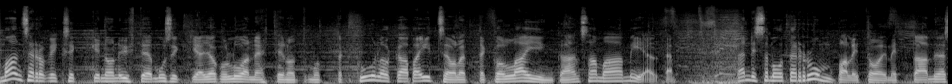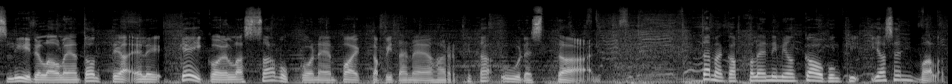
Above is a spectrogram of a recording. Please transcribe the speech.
Manserokiksikin on yhteen musiikkia joku luonnehtinut, mutta kuunnelkaapa itse oletteko lainkaan samaa mieltä. Bändissä muuten rumpali toimittaa myös liidilaulajan tonttia, eli keikoilla savukoneen paikka pitänee harkita uudestaan. Tämän kappaleen nimi on Kaupunki ja sen valot.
